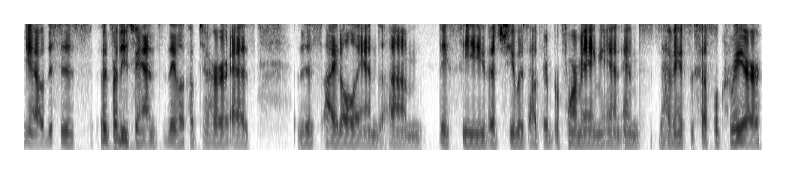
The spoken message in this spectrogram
you know, this is for these fans, they look up to her as this idol and um, they see that she was out there performing and, and having a successful career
